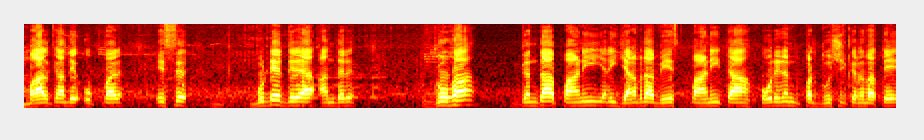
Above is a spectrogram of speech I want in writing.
ਮਾਲਕਾਂ ਦੇ ਉੱਪਰ ਇਸ ਬੁੱਢੇ ਦਰਿਆ ਅੰਦਰ ਗੋਹਾ ਗੰਦਾ ਪਾਣੀ ਯਾਨੀ ਜਾਨਵਰ ਦਾ ਵੇਸਟ ਪਾਣੀ ਤਾਂ ਹੋਰ ਇਹਨਾਂ ਨੂੰ ਪ੍ਰਦੂਸ਼ਿਤ ਕਰਨ ਵਾਸਤੇ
